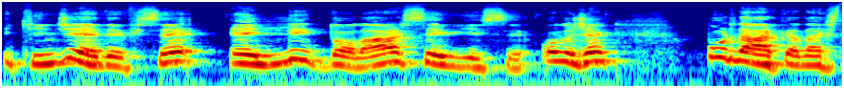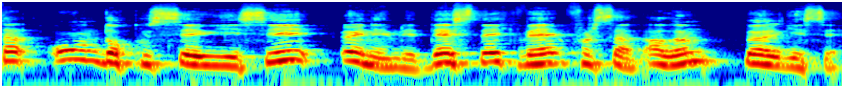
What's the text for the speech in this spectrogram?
ikinci hedef ise 50 dolar seviyesi olacak. Burada arkadaşlar 19 seviyesi önemli destek ve fırsat alım bölgesi.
